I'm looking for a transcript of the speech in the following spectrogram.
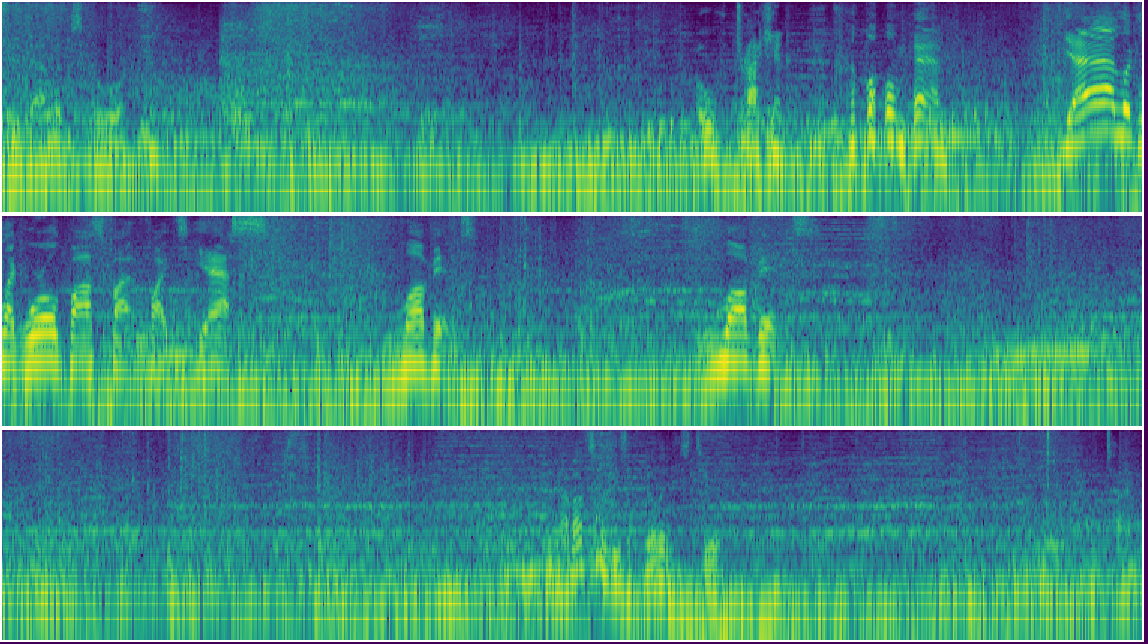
Dude, that looks cool. Oh, dragon. oh, man. Yeah, look like world boss fi- fights. Yes. Love it. Love it. Dude, how about some of these abilities too? Time?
